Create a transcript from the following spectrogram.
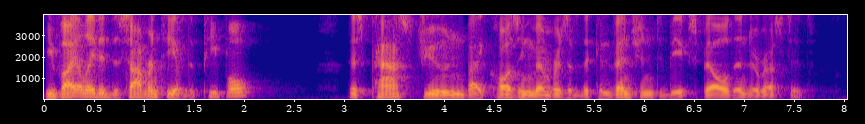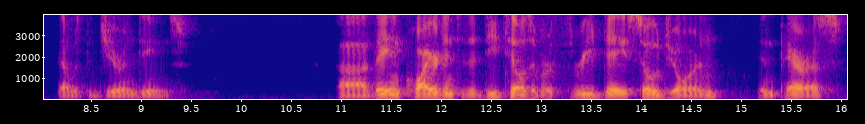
He violated the sovereignty of the people this past June by causing members of the convention to be expelled and arrested. That was the Girondins. Uh, they inquired into the details of her three day sojourn in Paris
